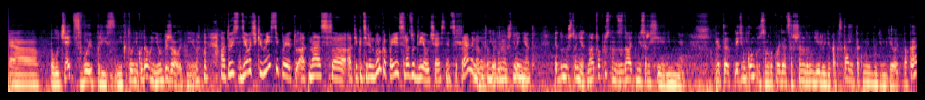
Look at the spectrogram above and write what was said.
э, получать свой приз. Никто никуда не убежал от нее. А то есть девочки вместе поедут? От нас, э, от Екатеринбурга поедет сразу две участницы, правильно, в Нет, этом я году? думаю, что Или нет. нет? Я думаю, что нет. Но этот вопрос надо задавать Мисс Россия, а не мне. Это, этим конкурсом руководят совершенно другие люди. Как скажут, так мы и будем делать. Пока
